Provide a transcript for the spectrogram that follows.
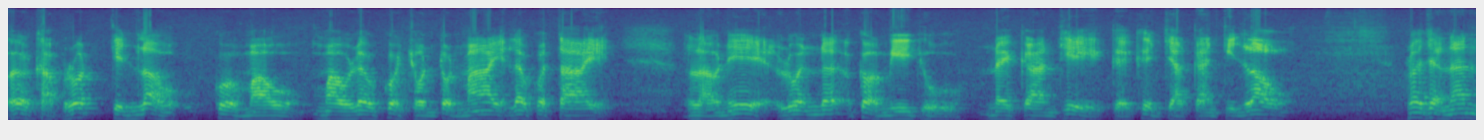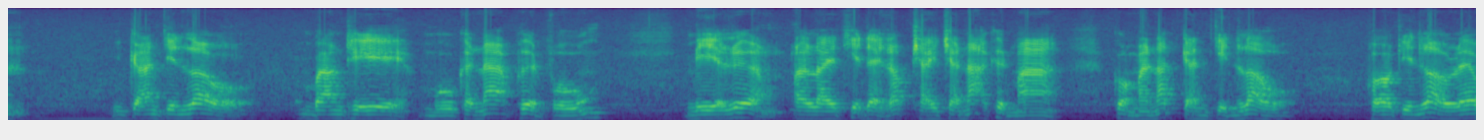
เออขับรถกินเหล้าก็เมาเมาแล้วก็ชนต้นไม้แล้วก็ตาย เหล่านี้ล้วนแล้วก็มีอยู่ในการที่เกิดขึ้นจากการกินเหล้าเพราะฉะนั้นการกินเหล้าบางทีหมู่คณะเพื่อนฝูง มีเรื่องอะไรที่ได้รับชัยชนะขึ้นมา ก็มานัดกันกินเหล้า พอกินเหล้าแล้ว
